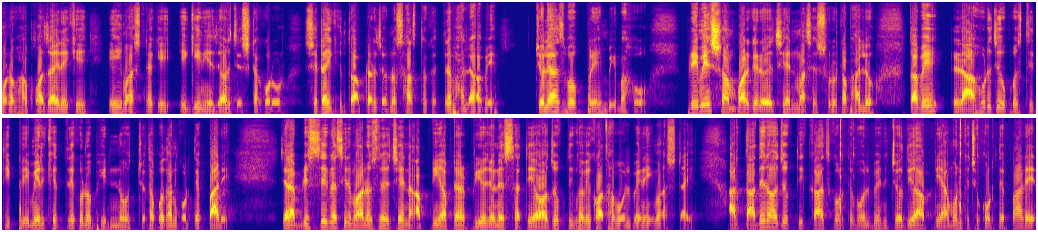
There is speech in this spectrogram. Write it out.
মনোভাব বজায় রেখে এই মাসটাকে এগিয়ে নিয়ে যাওয়ার চেষ্টা করুন। সেটাই কিন্তু আপনার জন্য স্বাস্থ্যক্ষেত্রে ভালো হবে। চলে আসব প্রেম বিবাহ। প্রেমের সম্পর্কে রয়েছেন, মাসের শুরুটা ভালো। তবে রাহুর যে উপস্থিতি, প্রেমের ক্ষেত্রে কোনো ভিন্ন উচ্চতা প্রদান করতে পারে। যারা বৃশ্চিক রাশির মানুষ রয়েছেন, আপনি আপনার প্রিয়জনের সাথে অযৌক্তিকভাবে কথা বলবেন এই মাসটায়। আর তাদের অযৌক্তিক কাজ করতে বলবেন, যদিও আপনি এমন কিছু করতে পারেন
